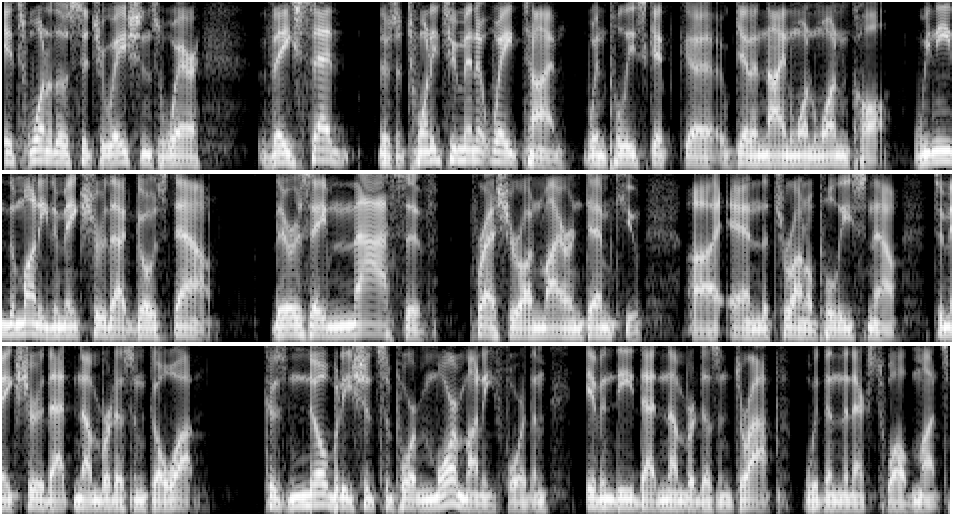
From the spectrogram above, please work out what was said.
it's one of those situations where they said there's a 22 minute wait time when police get uh, get a 911 call. We need the money to make sure that goes down. There is a massive pressure on Myron Demkiw uh, and the Toronto Police now to make sure that number doesn't go up because nobody should support more money for them if indeed that number doesn't drop within the next 12 months.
